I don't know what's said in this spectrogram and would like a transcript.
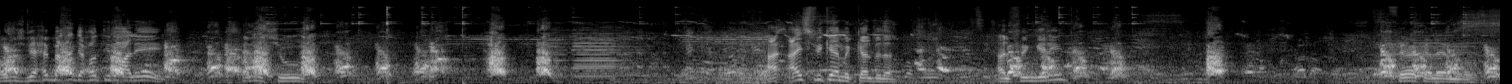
هو مش بيحب حد يحط ايده عليه خمس شهور عايز فيه كام الكلب ده؟ 2000 جنيه؟ فيها كلام برضه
